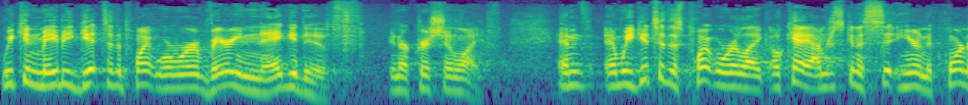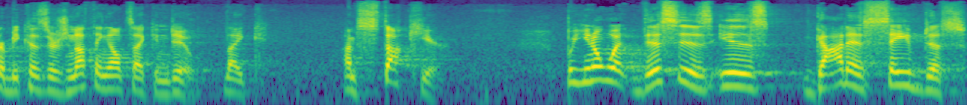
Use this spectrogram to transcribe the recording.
we can maybe get to the point where we're very negative in our Christian life. And, and we get to this point where we're like, okay, I'm just going to sit here in the corner because there's nothing else I can do. Like, I'm stuck here. But you know what this is? Is God has saved us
